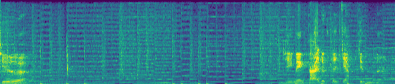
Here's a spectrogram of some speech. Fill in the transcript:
chưa? Hiện đang tải được tới chap chính nè.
